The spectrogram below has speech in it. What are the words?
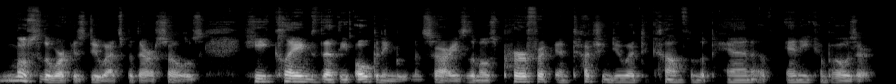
most of the work is duets, but there are solos. He claims that the opening movement, sorry, is the most perfect and touching duet to come from the pen of any composer.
